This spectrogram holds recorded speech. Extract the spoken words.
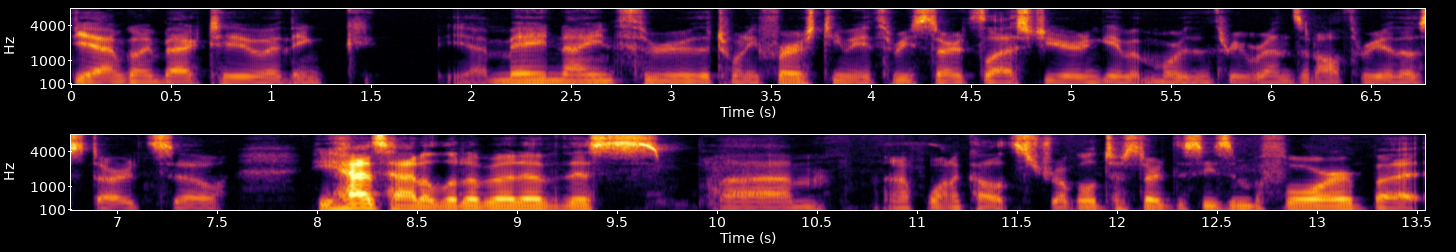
yeah, I'm going back to I think yeah May 9th through the 21st. He made three starts last year and gave up more than three runs in all three of those starts. So he has had a little bit of this. Um, I don't know if I want to call it struggle to start the season before, but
